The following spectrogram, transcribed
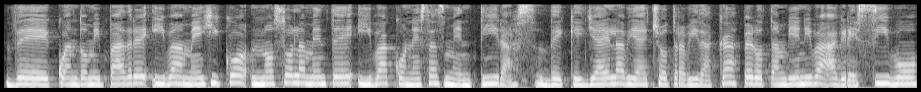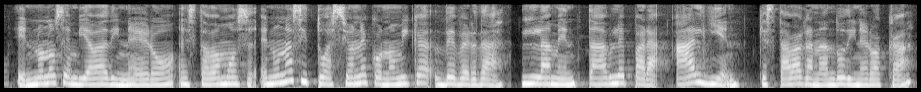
de cuando mi padre iba a México, no solamente iba con esas mentiras de que ya él había hecho otra vida acá, pero también iba agresivo, eh, no nos enviaba dinero, estábamos en una situación económica de verdad lamentable para alguien que estaba ganando dinero acá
